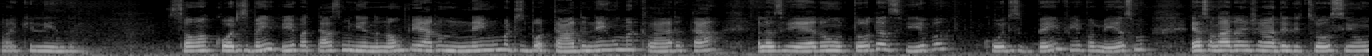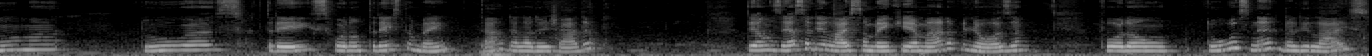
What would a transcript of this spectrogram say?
Olha que linda. São a cores bem vivas, tá? As meninas não vieram nenhuma desbotada, nenhuma clara, tá? Elas vieram todas vivas, cores bem vivas mesmo. Essa laranjada ele trouxe uma, duas, três, foram três também, tá? Da laranjada. Temos essa lilás também que é maravilhosa. foram duas, né, da Lilás.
